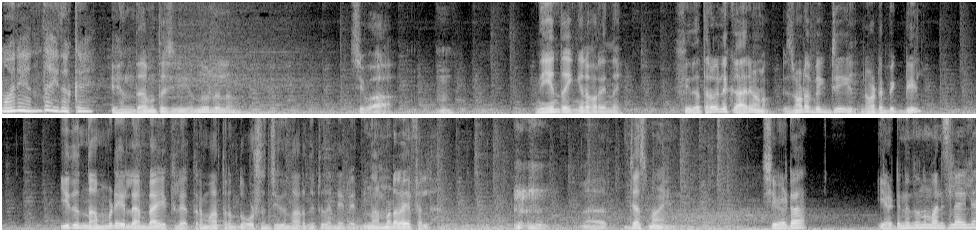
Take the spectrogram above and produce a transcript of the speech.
മോനെ എന്താ ഇതൊക്കെ? എന്താ മുത്തശ്ശി? ഒന്നുമില്ലല്ലോ. ശിവ നീ എന്താ ഇങ്ങനെ പറയുന്നേ? ഇതത്ര വലിയ കാര്യമാണോ? It's not a big deal not a big deal ഇത് നമ്മുടെ എല്ലാം ലൈഫിൽ എത്രമാത്രം ദോഷം ചെയ്യുമെന്ന് അറിഞ്ഞിട്ട് തന്നെയല്ലേ നമ്മുടെ ലൈഫല്ല. ജസ്റ്റ് മൈൻ ശിവേട്ടാ ഏട്ടന് ഇതൊന്നും മനസ്സിലായില്ല.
